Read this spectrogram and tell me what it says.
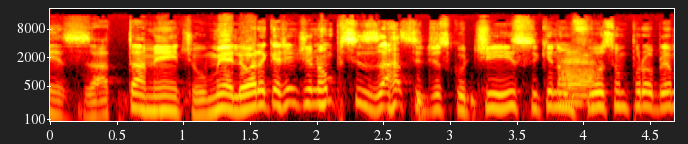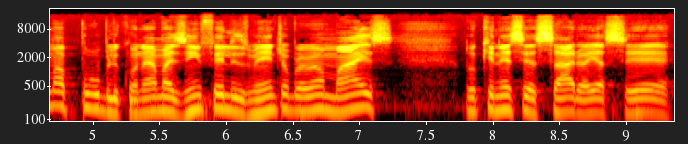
Exatamente. O melhor é que a gente não precisasse discutir isso e que não é. fosse um problema público, né? Mas infelizmente é um problema mais do que necessário aí a ser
